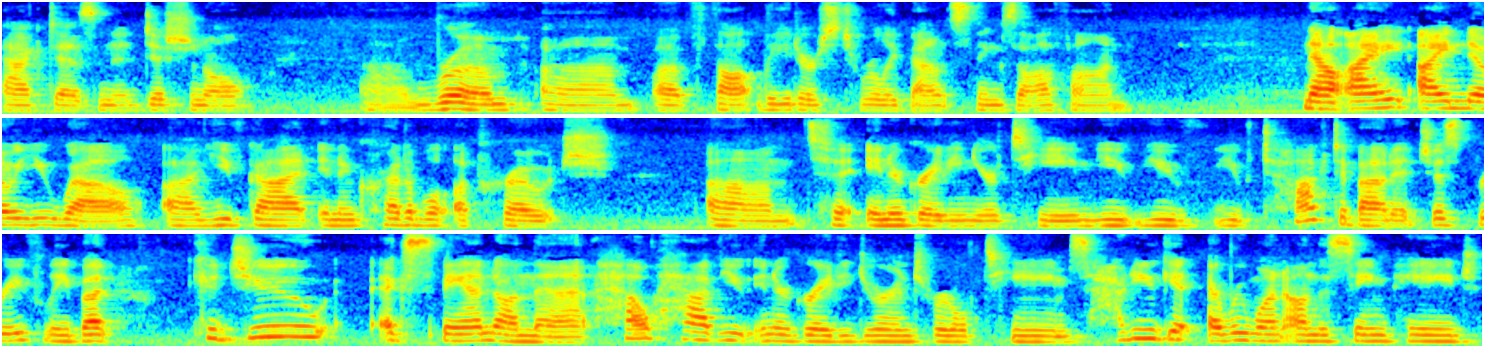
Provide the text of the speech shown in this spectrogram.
act as an additional um, room um, of thought leaders to really bounce things off on. Now, I, I know you well. Uh, you've got an incredible approach um, to integrating your team. You, you've, you've talked about it just briefly, but could you expand on that? How have you integrated your internal teams? How do you get everyone on the same page,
